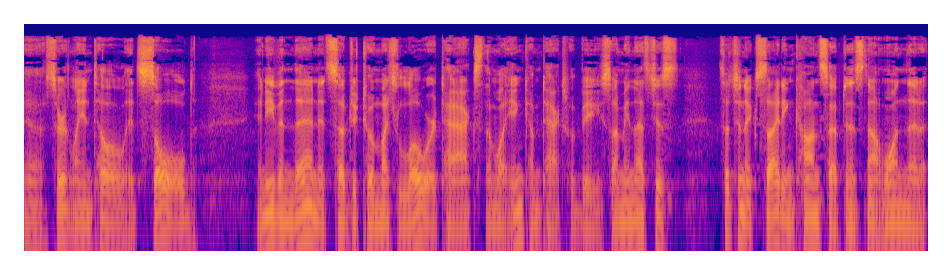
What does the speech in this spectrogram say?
uh, certainly until it's sold. And even then, it's subject to a much lower tax than what income tax would be. So, I mean, that's just such an exciting concept, and it's not one that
